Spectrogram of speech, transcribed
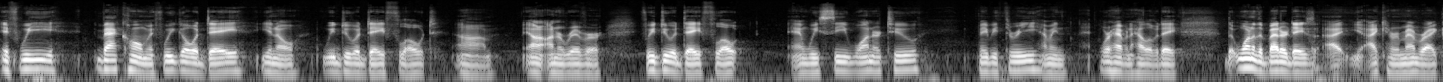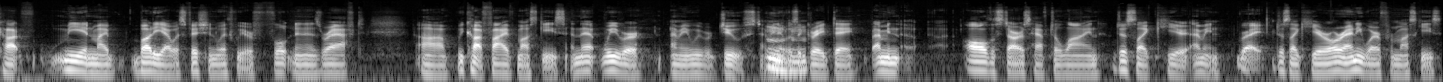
if we back home, if we go a day, you know, we do a day float um, on, a river. If we do a day float and we see one or two, maybe three, I mean, we're having a hell of a day. The, one of the better days I I can remember, I caught me and my buddy I was fishing with. We were floating in his raft. Uh, we caught five muskies, and that we were. I mean, we were juiced. I mean, it was a great day. I mean, all the stars have to line, just like here. I mean, Right. just like here or anywhere for muskies.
